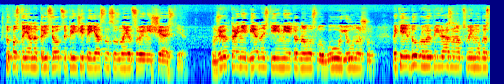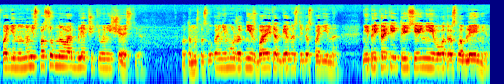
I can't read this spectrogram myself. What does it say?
что постоянно трясется, кричит и ясно сознает свое несчастье. Он живет в крайней бедности и имеет одного слугу, юношу, хотя и доброго и привязанного к своему господину, но не способного облегчить его несчастье. Потому что слуга не может ни избавить от бедности господина, ни прекратить трясение его от расслабления,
